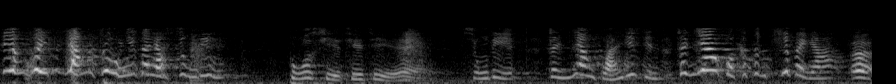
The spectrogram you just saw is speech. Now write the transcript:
定会相助你的呀，兄弟。多谢姐姐。兄弟，这年关一近，这年货可曾齐备呀？呃，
